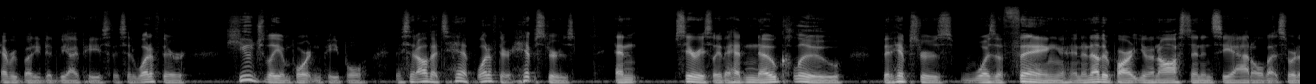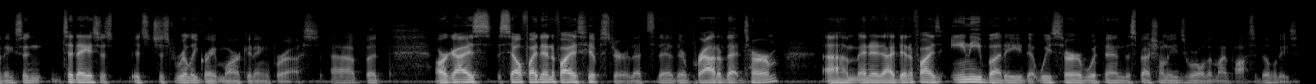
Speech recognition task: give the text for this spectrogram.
everybody did VIPs. So they said, what if they're hugely important people? They said, oh, that's hip. What if they're hipsters? And seriously, they had no clue that hipsters was a thing in another part, you know, in Austin and Seattle, that sort of thing. So today it's just it's just really great marketing for us. Uh, but our guys self-identify as hipster. That's the, they're proud of that term, um, and it identifies anybody that we serve within the special needs world at My Possibilities.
